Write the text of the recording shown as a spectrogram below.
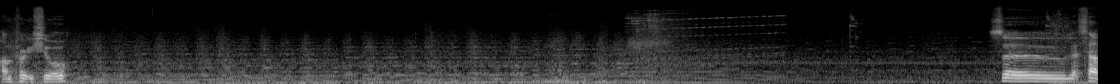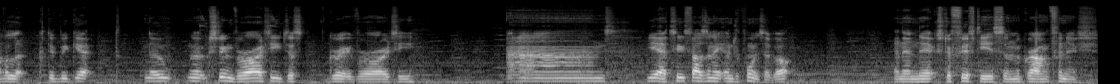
I'm pretty sure. So let's have a look. Did we get no no extreme variety, just great variety. And yeah, 2,800 points I got. And then the extra 50 is on the ground finish.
